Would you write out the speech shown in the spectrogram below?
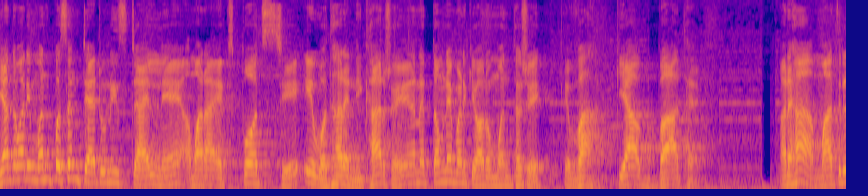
જ્યાં તમારી મનપસંદ ટેટુની સ્ટાઇલને અમારા એક્સપર્ટ્સ છે એ વધારે નિખારશે અને તમને પણ કહેવાનું મન થશે કે વાહ, ક્યા વાત હે. અને હા, માત્ર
